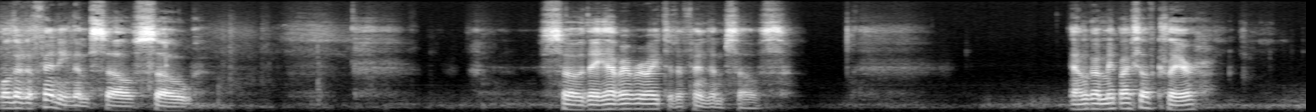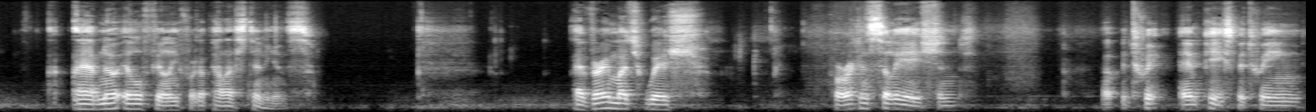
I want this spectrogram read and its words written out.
Well, they're defending themselves, so so they have every right to defend themselves. And I'm going to make myself clear. I have no ill feeling for the Palestinians. I very much wish for reconciliation uh, between and peace between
